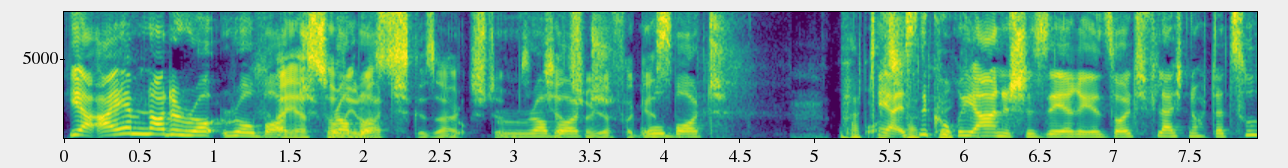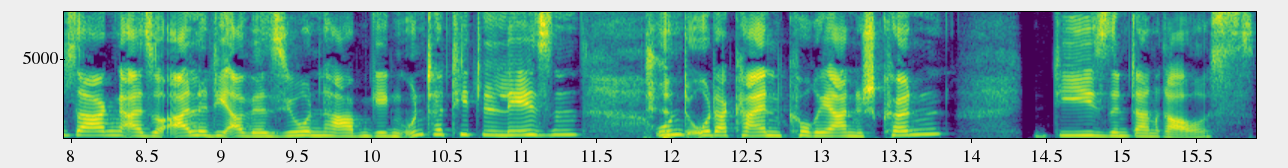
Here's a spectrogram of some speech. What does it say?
Ja, I am not a ro robot. Ah ja, sorry, du Robot. hast es gesagt, stimmt. ich Robot, hab's schon wieder vergessen. Robot. Patrick, Ja, ist eine koreanische Serie, sollte ich vielleicht noch dazu sagen. Also alle, die Aversionen haben gegen Untertitel lesen und oder kein Koreanisch können, die sind dann raus.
